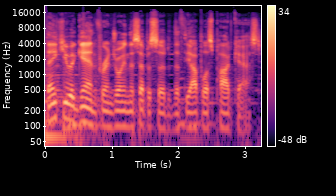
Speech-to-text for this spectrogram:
Thank you again for enjoying this episode of the Theopolis Podcast.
